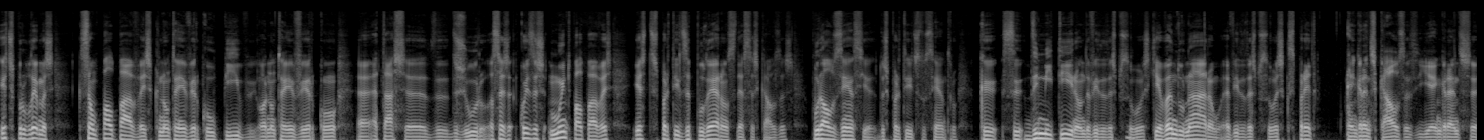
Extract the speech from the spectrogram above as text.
estes problemas que são palpáveis, que não têm a ver com o PIB ou não têm a ver com uh, a taxa de, de juro, ou seja, coisas muito palpáveis, estes partidos apoderam-se dessas causas por ausência dos partidos do centro, que se demitiram da vida das pessoas, que abandonaram a vida das pessoas, que se em grandes causas e em grandes uh,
